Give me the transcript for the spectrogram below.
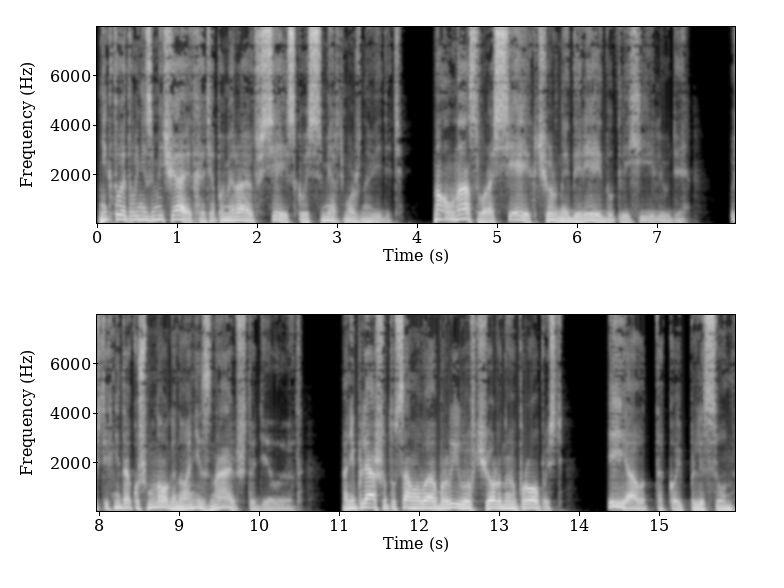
Никто этого не замечает, хотя помирают все, и сквозь смерть можно видеть. Но у нас в России к черной дыре идут лихие люди. Пусть их не так уж много, но они знают, что делают. Они пляшут у самого обрыва в черную пропасть. И я вот такой плясун.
